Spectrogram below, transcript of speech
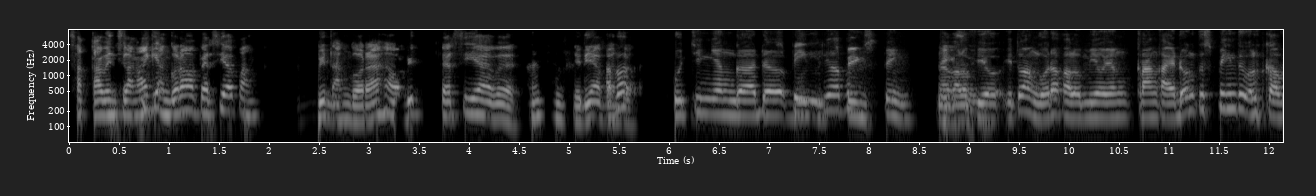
kawin silang lagi Anggora sama Persia pang. Beat Anggora sama beat Persia be. Jadi apa, Apa? tuh? Kucing yang gak ada Sping. bulunya apa? Sping. Sping. Nah Sping, kalau sping. Vio itu Anggora kalau Mio yang kerangkanya doang tuh Sping tuh. Lo Oh,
